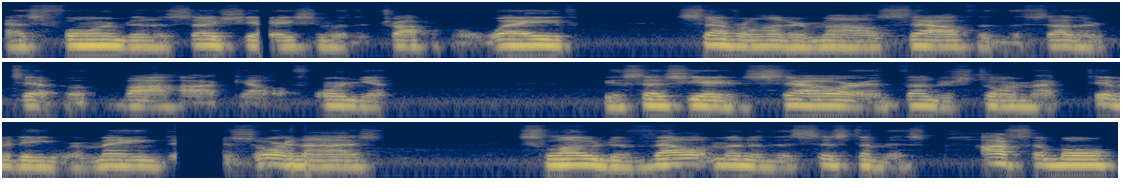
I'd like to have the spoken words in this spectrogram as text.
has formed in association with a tropical wave several hundred miles south of the southern tip of Baja California. The associated shower and thunderstorm activity remained disorganized. Slow development of the system is possible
